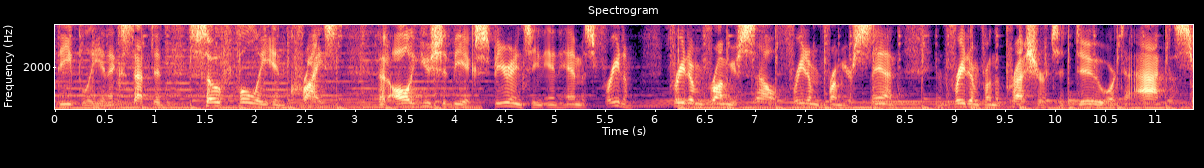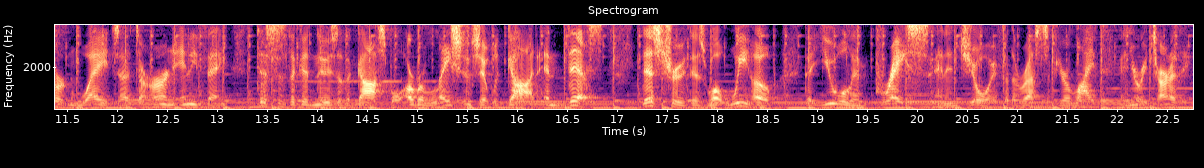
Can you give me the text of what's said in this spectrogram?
deeply and accepted so fully in Christ that all you should be experiencing in Him is freedom freedom from yourself, freedom from your sin, and freedom from the pressure to do or to act a certain way to, to earn anything. This is the good news of the gospel a relationship with God. And this, this truth is what we hope that you will embrace and enjoy for the rest of your life and your eternity.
